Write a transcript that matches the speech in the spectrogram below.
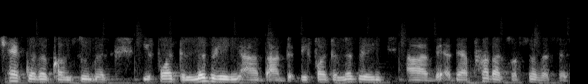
check with the consumers before delivering uh, before delivering uh, their, their, products or services.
